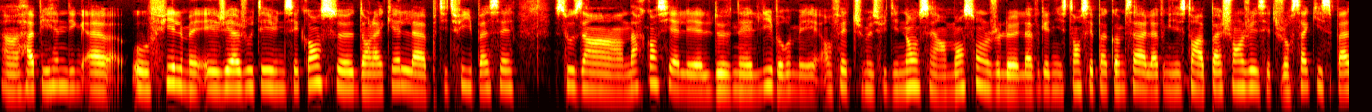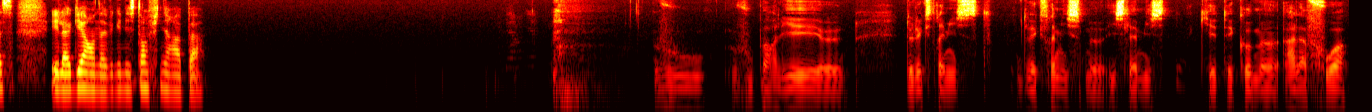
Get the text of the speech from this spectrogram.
un happy ending à- au film et j'ai ajouté une séquence euh, dans laquelle la petite fille passait sous un arc-en-ciel et elle devenait libre. Mais en fait, je me suis dit non, c'est un mensonge. L'Afghanistan, c'est pas comme ça. L'Afghanistan n'a pas changé. C'est toujours ça qui se passe. Et la guerre en Afghanistan finira pas. Vous, vous parliez euh, de de l'extrémisme islamiste qui était commun à la fois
